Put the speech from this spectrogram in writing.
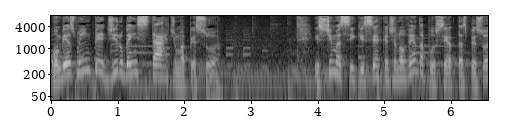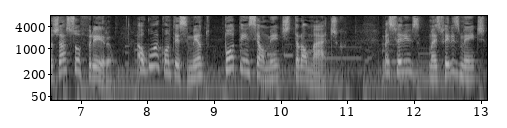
ou mesmo impedir o bem-estar de uma pessoa. Estima-se que cerca de 90% das pessoas já sofreram algum acontecimento potencialmente traumático, mas, feliz, mas felizmente,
